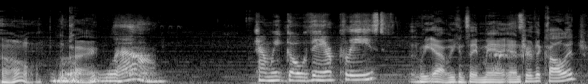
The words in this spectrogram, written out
Oh, okay. Wow. Can we go there, please? We, yeah, we can say, "May I enter the college?"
